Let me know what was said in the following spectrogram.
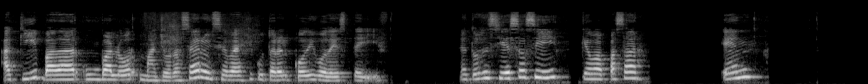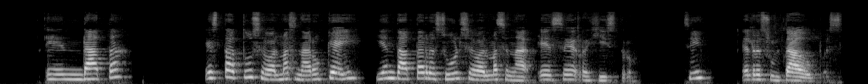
aquí, va a dar un valor mayor a cero y se va a ejecutar el código de este if. Entonces, si es así, ¿qué va a pasar? En, en data, status se va a almacenar OK y en data result se va a almacenar ese registro. ¿Sí? El resultado, pues.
